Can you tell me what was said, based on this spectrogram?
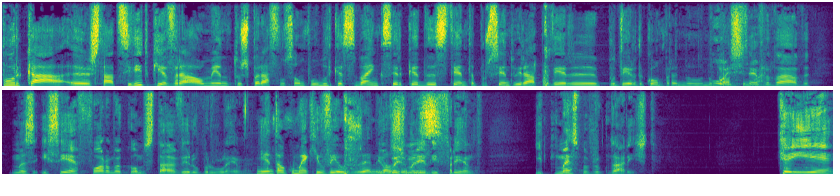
Por cá eh, está decidido que haverá aumentos para a função pública, se bem que cerca de 70% irá perder eh, poder de compra no, no pois, próximo ano. Isso é verdade, mas isso é a forma como se está a ver o problema. E então como é que o vê o José Miguel Eu vejo de maneira diferente. E começo por perguntar isto. Quem é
